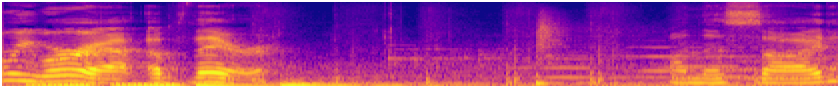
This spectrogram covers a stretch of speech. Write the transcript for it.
Where we were at, up there. On this side.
